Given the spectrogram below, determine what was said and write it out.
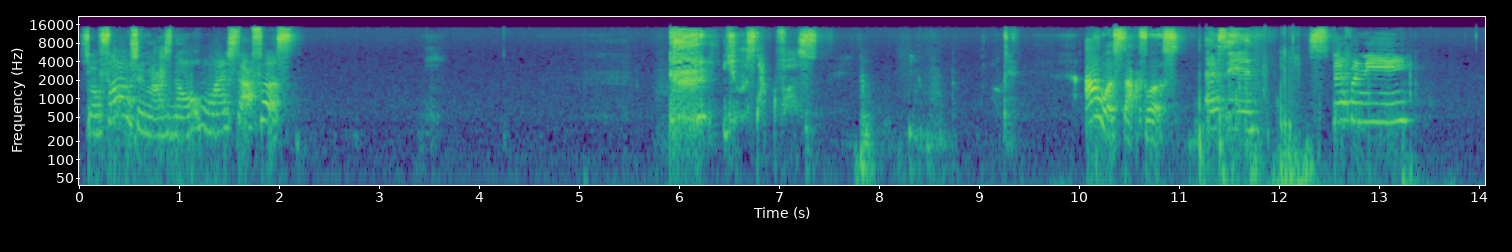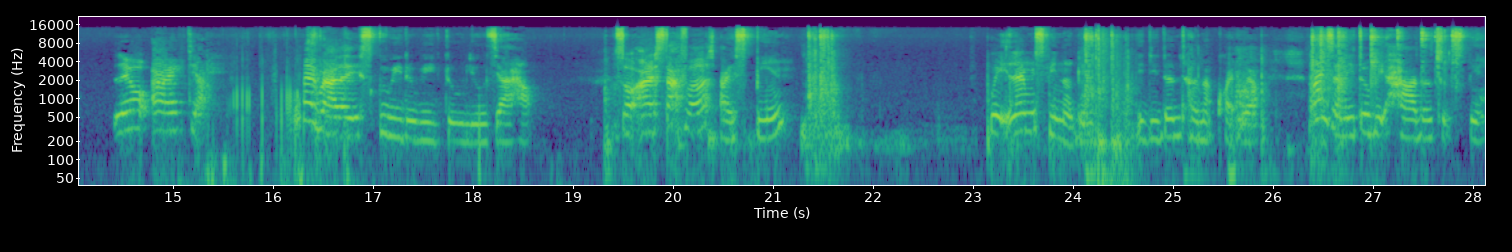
So first we must know who wants to start first. you start first. Okay. I will start first. As in Stephanie Liu Ai Jia. My brother is Scooby Dooby Doo Liu Jiahao. So I start first, I spin. Wait, let me spin again. It didn't turn out quite well. Mine's a little bit harder to spin.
